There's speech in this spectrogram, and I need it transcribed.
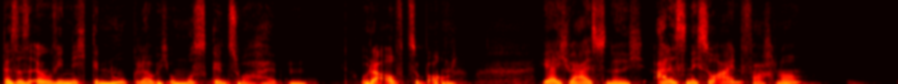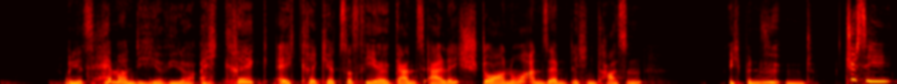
das ist irgendwie nicht genug, glaube ich, um Muskeln zu erhalten oder aufzubauen. Ja, ich weiß nicht. Alles nicht so einfach, ne? Und jetzt hämmern die hier wieder. Ich krieg, ich krieg jetzt so viel. Ganz ehrlich, Storno an sämtlichen Kassen. Ich bin wütend. Tschüssi!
